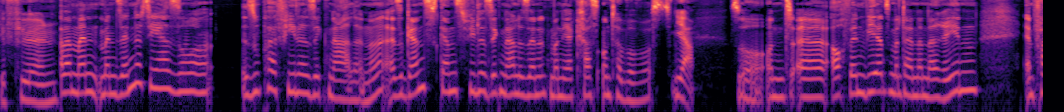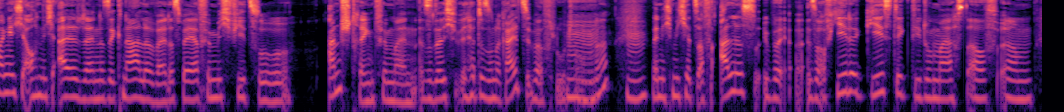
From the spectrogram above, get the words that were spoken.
Gefühlen. Aber man, man sendet ja so super viele Signale, ne? Also ganz, ganz viele Signale sendet man ja krass unterbewusst. Ja. So, und äh, auch wenn wir jetzt miteinander reden, empfange ich auch nicht alle deine Signale, weil das wäre ja für mich viel zu anstrengend für meinen, also ich hätte so eine Reizüberflutung, mhm. ne? Mhm. Wenn ich mich jetzt auf alles über, also auf jede Gestik, die du machst, auf ähm,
